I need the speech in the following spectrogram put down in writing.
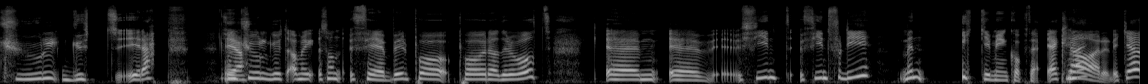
kul gutt-rapp. Sånn Ja. kul gutt Sånn feber på, på Radio Revolt. Eh, eh, fint, fint for de, men ikke min kopp te. Jeg klarer det ikke.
